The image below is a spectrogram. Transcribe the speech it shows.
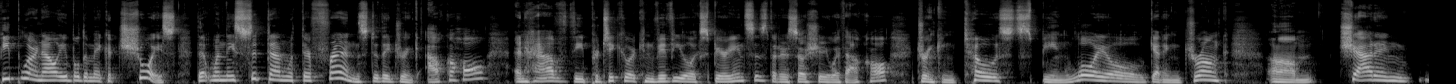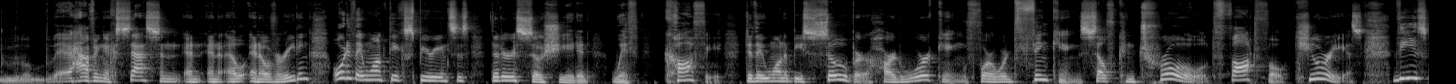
People are now able to make a choice that when they sit down with their friends, do they drink alcohol and have the particular convivial experiences that are associated with alcohol, drinking toasts, being loyal, getting drunk, um, chatting, having excess and, and, and, and overeating? Or do they want the experiences that are associated with coffee? Do they want to be sober, hardworking, forward thinking, self controlled, thoughtful, curious? These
